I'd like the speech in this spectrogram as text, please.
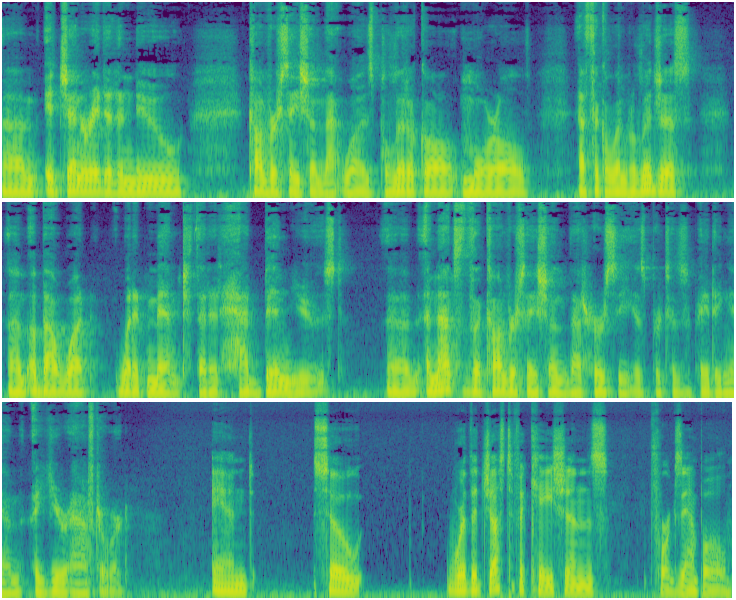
um, it generated a new conversation that was political, moral, ethical, and religious um, about what what it meant that it had been used. Uh, and that's the conversation that Hersey is participating in a year afterward. And so, were the justifications, for example,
